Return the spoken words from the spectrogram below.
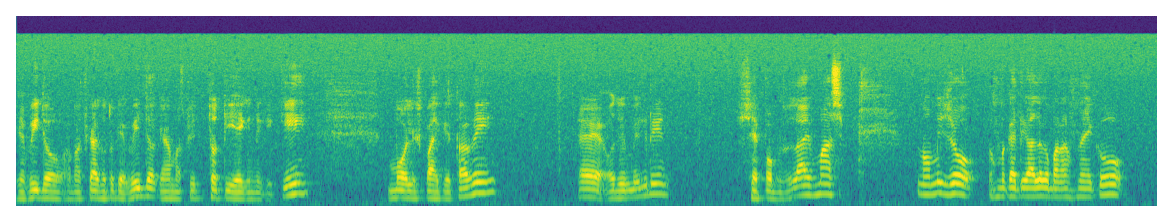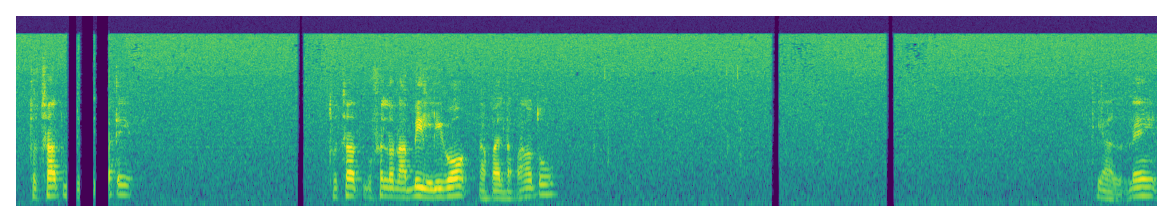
και βίντεο, θα μας κάνει φωτο και βίντεο και να μας πει το τι έγινε και εκεί. Μόλις πάει και τα δει. Ε, ο Ντίμι Green σε επόμενο live μας. Νομίζω έχουμε κάτι άλλο για Παναθηναϊκό. Το chat μου κάτι. Το chat μου θέλω να μπει λίγο, να πάρει τα πάνω του. Τι άλλο λέει.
